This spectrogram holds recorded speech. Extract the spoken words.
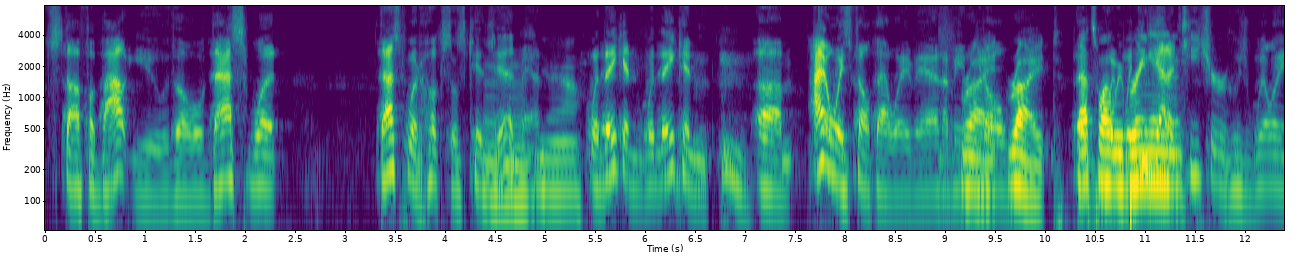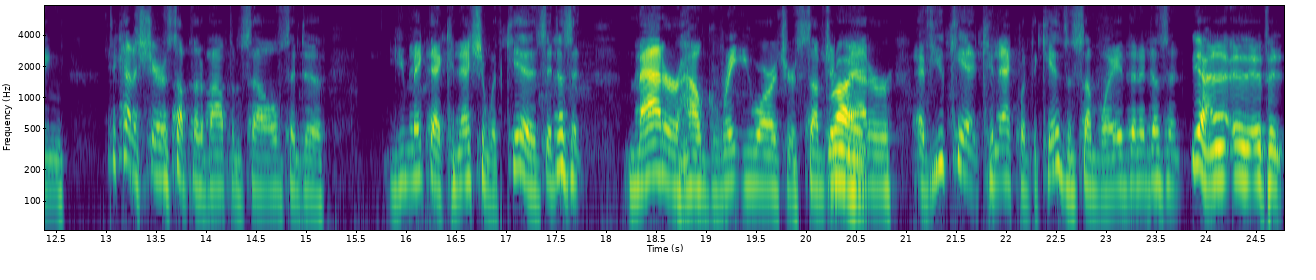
stuff about you, though, that's what that's what hooks those kids in, man. Mm-hmm. Yeah. When they can, when they can, um, I always felt that way, man. I mean, right. you know, right. That's why when, we when bring you've got in- a teacher who's willing to kind of share something about themselves and to you make that connection with kids. It doesn't matter how great you are at your subject Right. matter. If you can't connect with the kids in some way, then it doesn't. Yeah, and uh, if it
